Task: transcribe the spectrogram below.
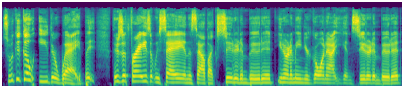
So we could go either way. But there's a phrase that we say in the South, like suited and booted. You know what I mean? You're going out, you're getting suited and booted.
